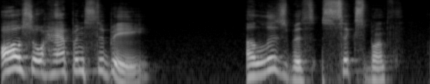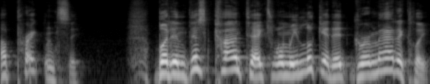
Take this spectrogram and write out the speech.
also happens to be Elizabeth's sixth month of pregnancy. But in this context, when we look at it grammatically,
